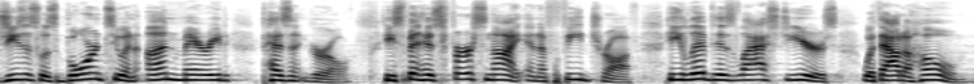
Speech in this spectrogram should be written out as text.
Jesus was born to an unmarried peasant girl. He spent his first night in a feed trough. He lived his last years without a home.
